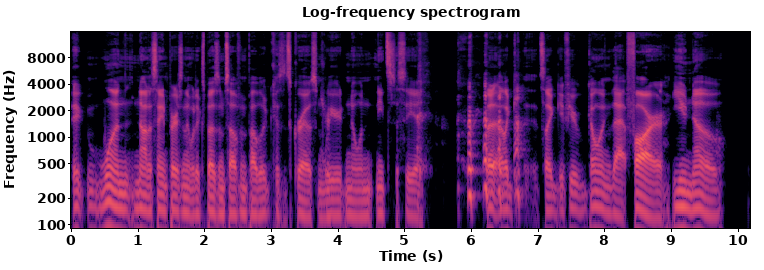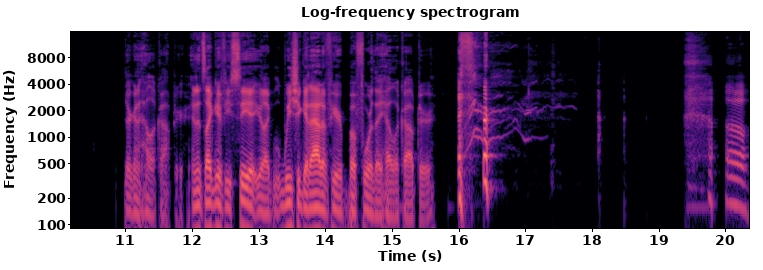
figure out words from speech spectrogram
It, one, not a sane person that would expose himself in public because it's gross and weird. And no one needs to see it. But uh, like it's like if you're going that far, you know they're gonna helicopter. And it's like if you see it, you're like, we should get out of here before they helicopter. oh.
